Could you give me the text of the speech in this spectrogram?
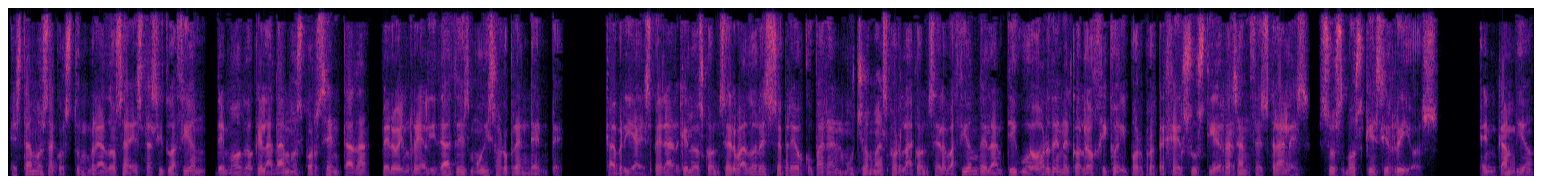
Estamos acostumbrados a esta situación, de modo que la damos por sentada, pero en realidad es muy sorprendente. Cabría esperar que los conservadores se preocuparan mucho más por la conservación del antiguo orden ecológico y por proteger sus tierras ancestrales, sus bosques y ríos. En cambio,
